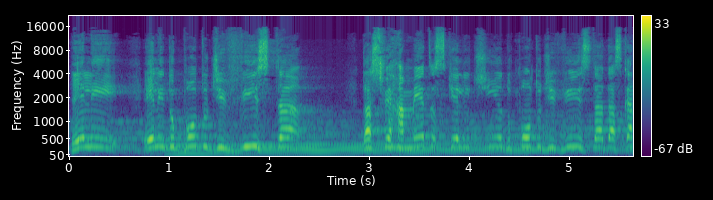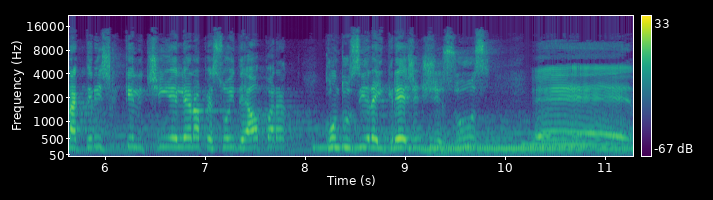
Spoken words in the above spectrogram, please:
Ele, ele do ponto de vista das ferramentas que ele tinha, do ponto de vista das características que ele tinha, ele era a pessoa ideal para conduzir a igreja de Jesus, é,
